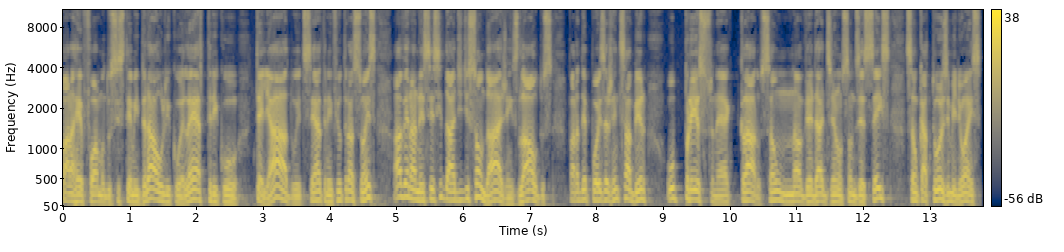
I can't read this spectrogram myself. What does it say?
para a reforma do sistema hidráulico, elétrico, telhado, etc., infiltrações, haverá necessidade de sondagens, laudos, para depois a gente saber o preço, né? Claro, são, na verdade, não são 16, são 14 milhões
